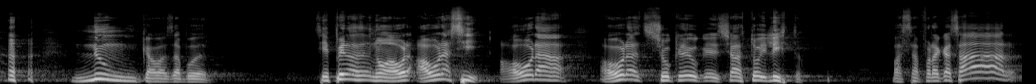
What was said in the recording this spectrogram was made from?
nunca vas a poder. Si esperas, no, ahora, ahora sí, ahora, ahora yo creo que ya estoy listo. Vas a fracasar.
